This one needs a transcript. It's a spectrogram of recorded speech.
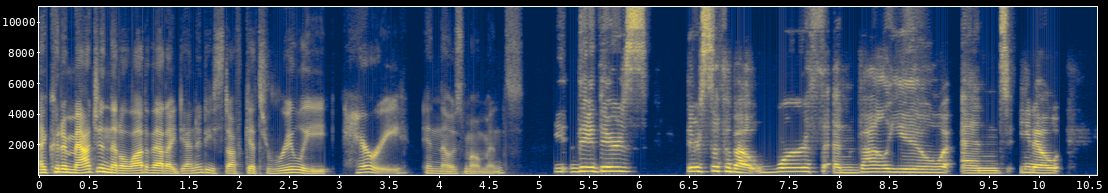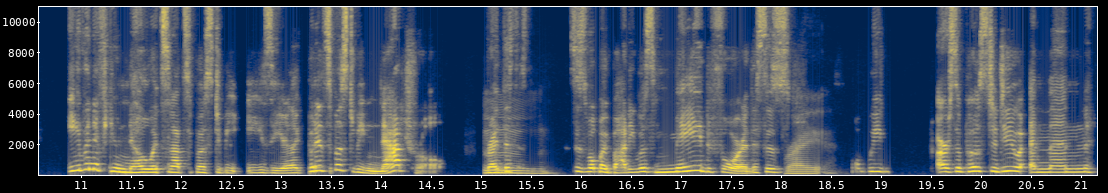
I could imagine that a lot of that identity stuff gets really hairy in those moments. There's there's stuff about worth and value and you know even if you know it's not supposed to be easy you're like but it's supposed to be natural right mm. this, is, mm. this is what my body was made for this is right what we are supposed to do and then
